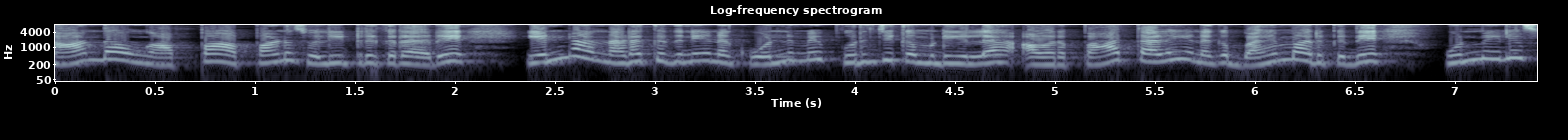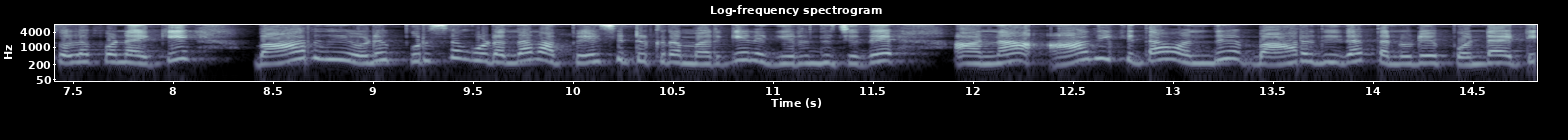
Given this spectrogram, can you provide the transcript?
நான் தான் அவங்க அப்பா அப்பான்னு சொல்லிட்டு இருக்கிறாரு. என்ன நடக்குதுன்னு எனக்கு ஒன்றுமே புரிஞ்சிக்க முடியல. அவரை பார்த்தாலே எனக்கு பயமாக இருக்குது. உண்மையிலே சொல்ல போனாக்கி பாரதியோட புருஷன் கூட தான் நான் பேசிட்டு இருக்கிற மாதிரி வரைக்கும் எனக்கு இருந்துச்சுது. ஆனால் ஆதிக்கு தான் வந்து பாரதி தான் தன்னுடைய பொண்டாட்டி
